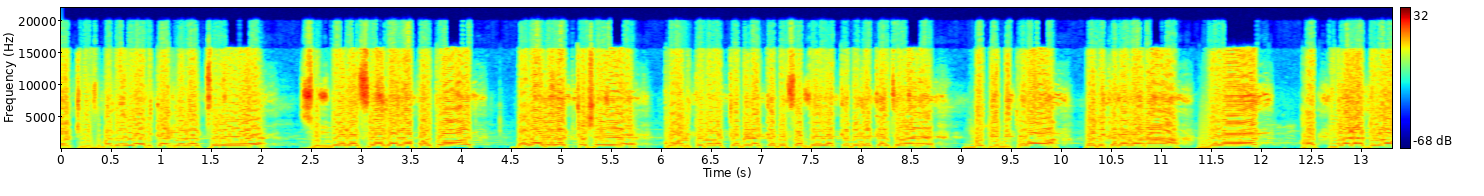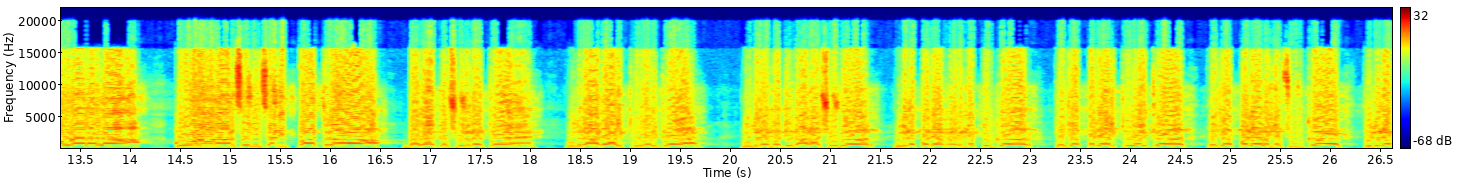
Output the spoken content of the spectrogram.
पंचवीसमध्ये या ठिकाणी लढत चालू आहे. सुंदर अशा गाड्या पळतात. बघा लढत कसे कोण कोणाला कमी ना कमी समजायला कमी लेखायचं आहे. मध्ये मितवा पलीकडे राहणार लढत. हातमाला धुळा उडायला लागला. कोण होणार सेमीसाठी पात्र? बघा कशी लढत आहे. इकडे आड्याल केवळकर. इकडे मध्ये धाराशिवकर तिकडे पड्याल रहमतपूरकर त्याच्या पड्याल किवळकर त्याच्या पड्याल मसूरकर तिकडे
